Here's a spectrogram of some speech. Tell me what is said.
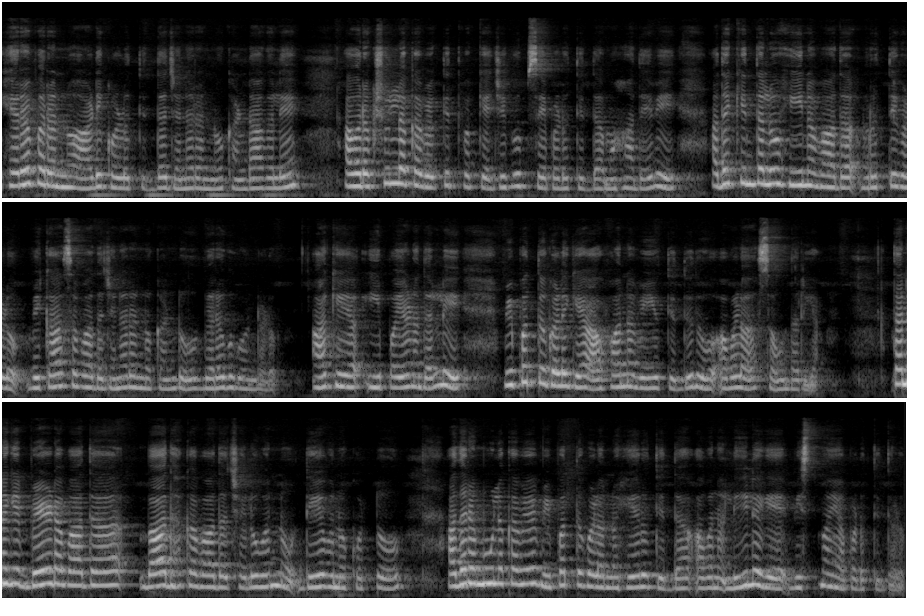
ಹೆರಪರನ್ನು ಆಡಿಕೊಳ್ಳುತ್ತಿದ್ದ ಜನರನ್ನು ಕಂಡಾಗಲೇ ಅವರ ಕ್ಷುಲ್ಲಕ ವ್ಯಕ್ತಿತ್ವಕ್ಕೆ ಜಿಗುಪ್ಸೆ ಪಡುತ್ತಿದ್ದ ಮಹಾದೇವಿ ಅದಕ್ಕಿಂತಲೂ ಹೀನವಾದ ವೃತ್ತಿಗಳು, ವಿಕಾಸವಾದ ಜನರನ್ನು ಕಂಡು ಬೆರಗುಗೊಂಡಳು. ಆಕೆಯ ಈ ಪಯಣದಲ್ಲಿ ವಿಪತ್ತುಗಳಿಗೆ ಆಹ್ವಾನವೀಯುತ್ತಿದ್ದುದು ಅವಳ ಸೌಂದರ್ಯ. ತನಗೆ ಬೇಡವಾದ ಬಾಧಕವಾದ ಚೆಲುವನ್ನು ದೇವನು ಕೊಟ್ಟು ಅದರ ಮೂಲಕವೇ ವಿಪತ್ತುಗಳನ್ನು ಹೇರುತ್ತಿದ್ದ ಅವನ ಲೀಲೆಗೆ ವಿಸ್ಮಯ ಪಡುತ್ತಿದ್ದಳು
